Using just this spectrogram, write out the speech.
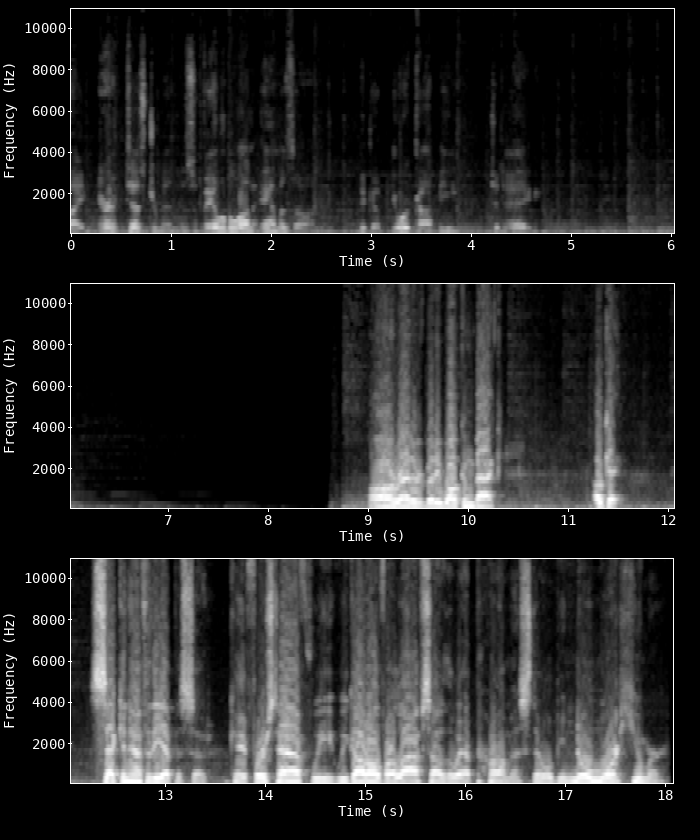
by Erik Testerman is available on Amazon. Pick up your copy today. All right, everybody, welcome back. Okay, second half of the episode. Okay, first half, we, we got all of our laughs out of the way. I promise there will be no more humor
